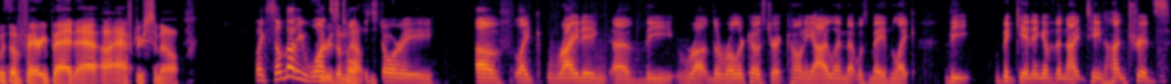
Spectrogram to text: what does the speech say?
with a very bad a- uh, after smell. Like somebody once the told mountain. the story of like riding uh, the the roller coaster at Coney Island that was made in like the beginning of the 1900s,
